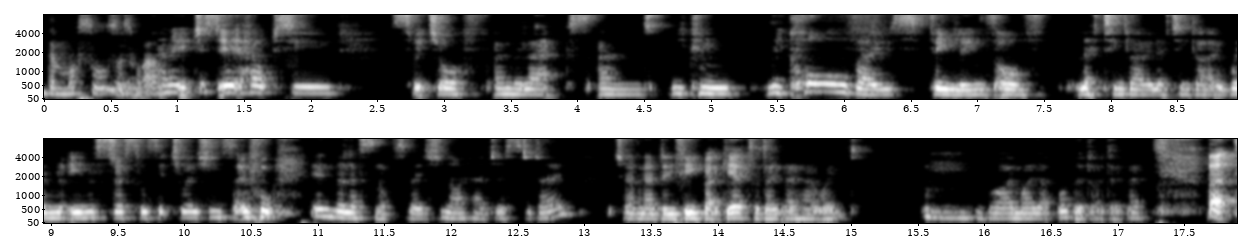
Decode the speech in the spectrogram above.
the muscles as well. And it just it helps you switch off and relax and you can recall those feelings of letting go, letting go when you're in a stressful situation. So in the lesson observation I had yesterday, which I haven't had any feedback yet, I don't know how it went. Why am I that bothered? I don't know. But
